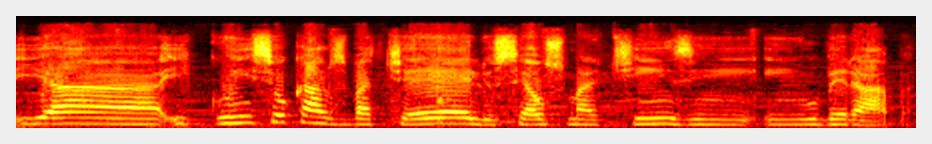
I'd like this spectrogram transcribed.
e, a, e conhecer o Carlos Batelli, o Celso Martins em, em Uberaba.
